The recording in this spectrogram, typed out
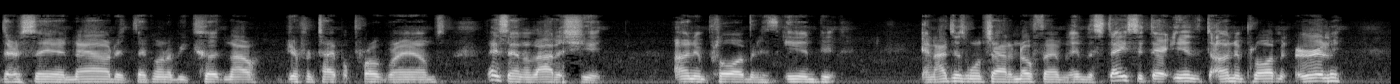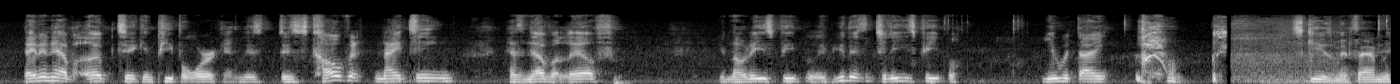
they're saying now that they're going to be cutting out different type of programs. They're saying a lot of shit. Unemployment is ended. And I just want y'all to know, family, in the states that they're in the unemployment early, they didn't have uptick in people working. This this COVID nineteen has never left. You know, these people, if you listen to these people, you would think excuse me, family.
